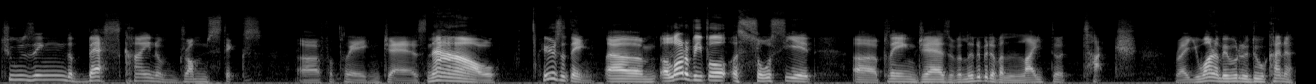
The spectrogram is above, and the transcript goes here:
choosing the best kind of drumsticks uh, for playing jazz. Now, here's the thing um, a lot of people associate uh, playing jazz with a little bit of a lighter touch. Right, you want to be able to do kind of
